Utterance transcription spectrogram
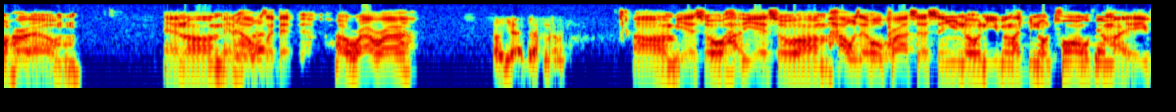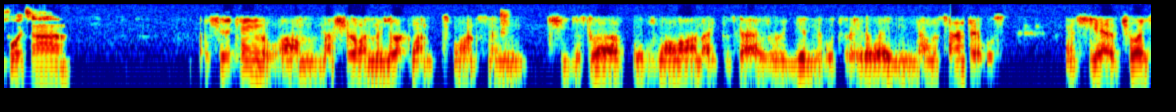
on her album, and um and how was like that? Uh, Rye Rye Oh yeah, definitely. um yeah so how, yeah so um how was that whole process and you know and even like you know touring with MIA for a time? She came to um, my show in New York once, once, and she just loved what was going on. Like this guy was really getting it with the 808 and on the turntables, and she had a choice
